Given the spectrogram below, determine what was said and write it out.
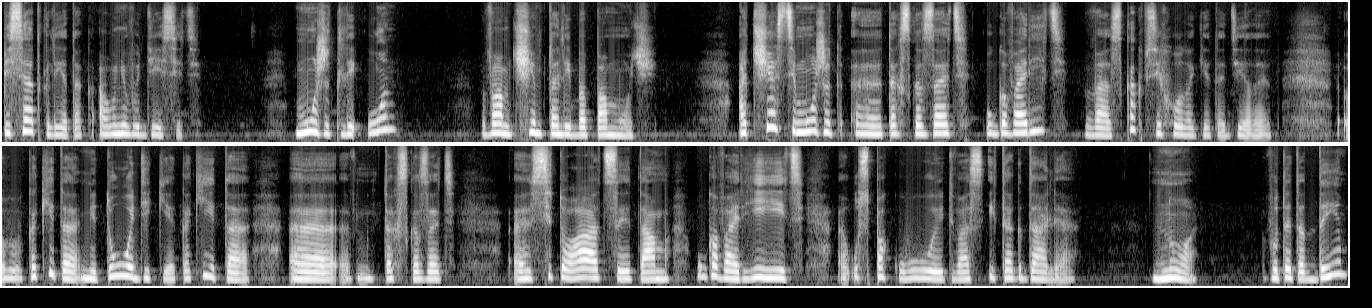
50 клеток, а у него 10. Может ли он вам чем-то либо помочь? Отчасти может, э, так сказать, уговорить вас, как психологи это делают, какие-то методики, какие-то, э, так сказать, э, ситуации, там, уговорить, э, успокоить вас и так далее. Но вот этот дым,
